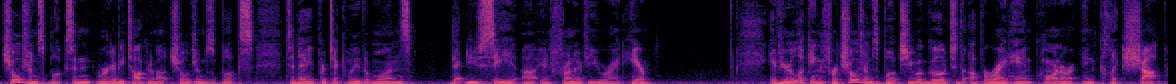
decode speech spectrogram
children's books, and we're going to be talking about children's books today, particularly the ones that you see uh, in front of you right here. If you're looking for children's books, you would go to the upper right hand corner and click shop.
